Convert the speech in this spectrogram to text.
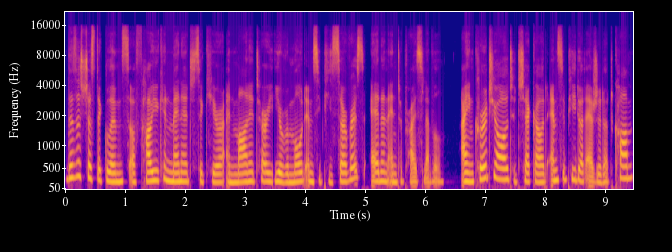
This is just a glimpse of how you can manage, secure, and monitor your remote MCP servers at an enterprise level. I encourage you all to check out mcp.azure.com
